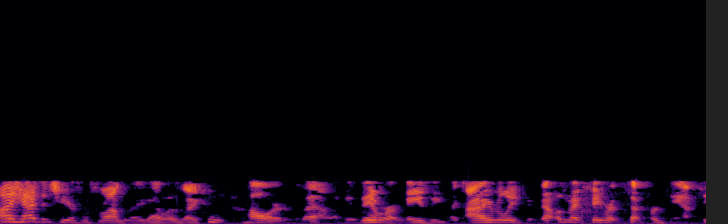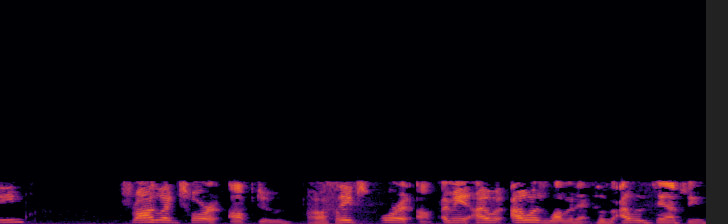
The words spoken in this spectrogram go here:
I had to cheer for Frog Leg. I was like hoot and holler for them. I mean, they were amazing. Like I really, that was my favorite set for dancing. Frog Leg tore it up, dude. Awesome. They tore it up. I mean, I, w- I was loving it because I was dancing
